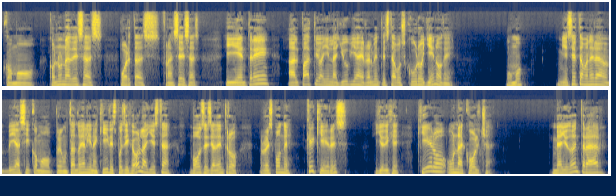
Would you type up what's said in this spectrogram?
como con una de esas puertas francesas, y entré al patio ahí en la lluvia y realmente estaba oscuro, lleno de humo. Y en cierta manera vi así como preguntando, ¿hay alguien aquí? Después dije, hola, y esta voz desde adentro responde, ¿qué quieres? Y yo dije, quiero una colcha. Me ayudó a entrar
